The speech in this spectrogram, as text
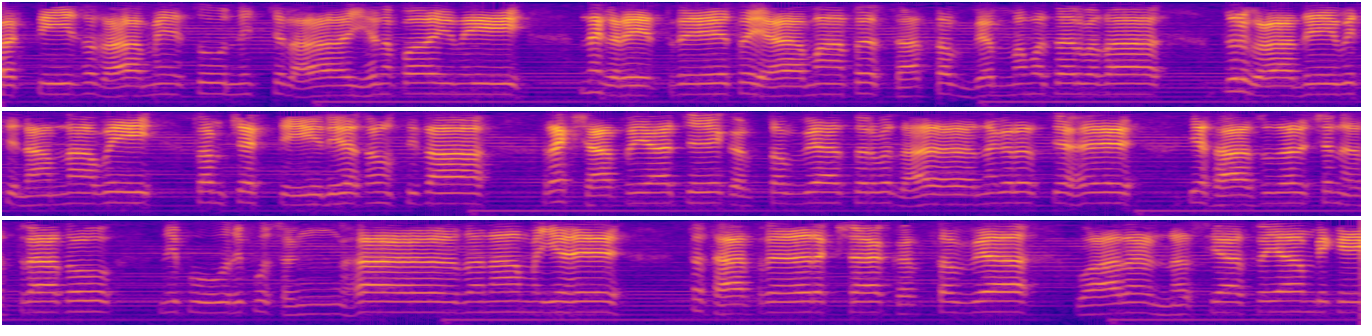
भक्ति सदा मे तु निश्चला ह्यनपायिनी नगरे त्वया मात स्थातव्यं मम सर्वदा। दुर्गादेवीति नाम्ना वै संस्थिता रक्षात्रया च कर्तव्या सर्वदा नगरस्य यथा सुदर्शनस्त्रातो निपुरिपुसंहादनामयः तथात्र रक्षा कर्तव्या वाराणस्याश्रयाम्बिके।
